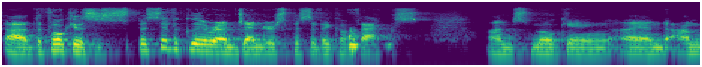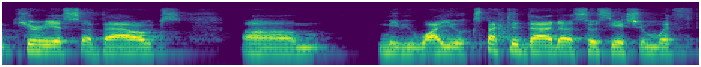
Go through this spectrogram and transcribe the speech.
uh, the focus is specifically around gender specific effects on smoking. And I'm curious about um, maybe why you expected that association with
